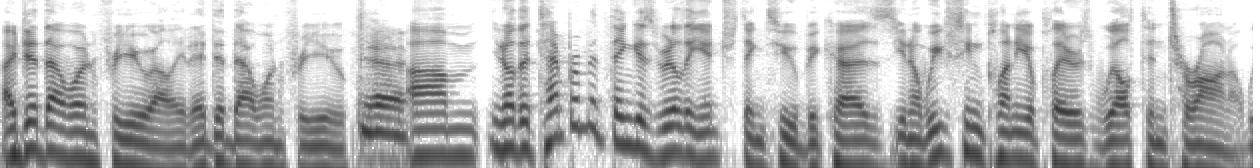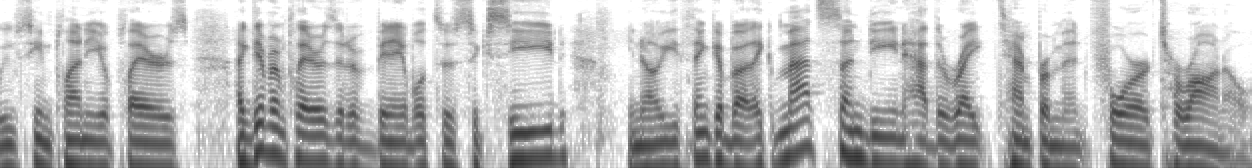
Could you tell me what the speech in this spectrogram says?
I did that one for you, Elliot. I did that one for you. Yeah. Um, you know, the temperament thing is really interesting too because you know we've seen plenty of players wilt in Toronto. We've seen plenty of players, like different players that have been able to succeed. You know, you think about like Mats Sundin had the right temperament for Toronto.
